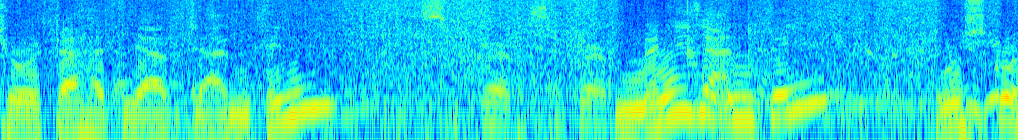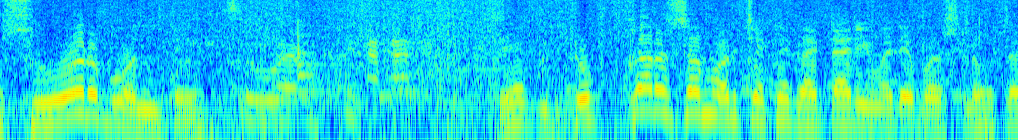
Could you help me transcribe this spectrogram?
छोटा हाथी आप जानते? हैं नहीं जानते? उसको सुअर बोलते. सुपर एक डुक्कर समोरच्या त्या गटारीमध्ये बसलं होतं.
